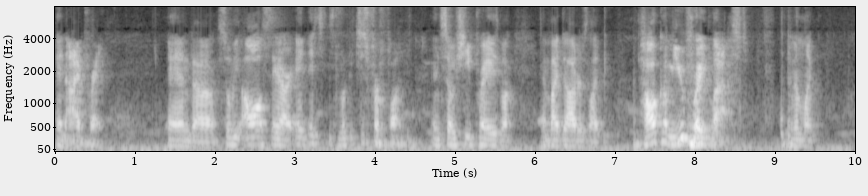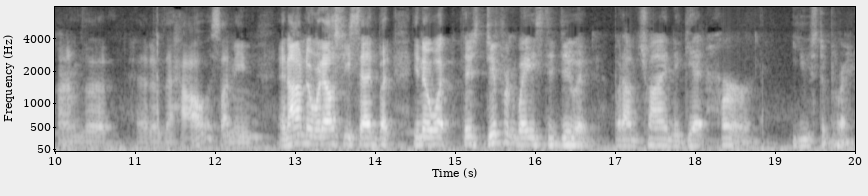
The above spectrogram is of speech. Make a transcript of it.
and I pray. And uh, so we all say our, it's, it's, look, it's just for fun. And so she prays, and my daughter's like, How come you prayed last? And I'm like, I'm the head of the house. I mean, and I don't know what else she said, but you know what? There's different ways to do it, but I'm trying to get her used to pray.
